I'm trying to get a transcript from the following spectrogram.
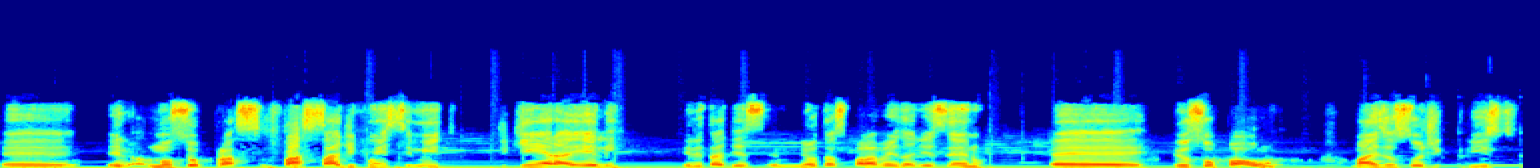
é, ele, no seu passar de conhecimento de quem era ele, ele está em outras palavras, ele está dizendo: é, eu sou Paulo, mas eu sou de Cristo.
